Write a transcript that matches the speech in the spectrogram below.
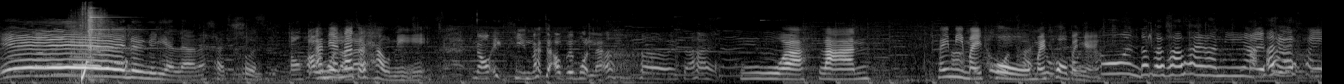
เย้หนึ่งเหรียญแล้วนะคะทุกคน ต้องเข้าอันเนี้ยน่าจะหมดแถวนี้แล้วน้องอีกทีมน่าจะเอาไปหมดแล้วเออใช่วัวร้าน ไม่มีไม้โทรไม้โทรเป็นไงนู่นจะไปพระไพมานีอะเอ้ย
